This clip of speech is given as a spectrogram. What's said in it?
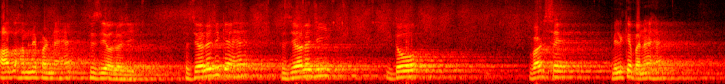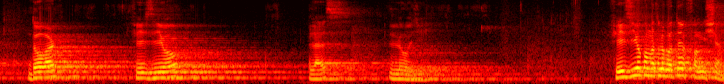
अब हमने पढ़ना है फिजियोलॉजी फिजियोलॉजी क्या है? फिजियोलॉजी दो वर्ड से मिलके बना है। दो word physio plus logy. Physio का मतलब होता है फ़ंक्शन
